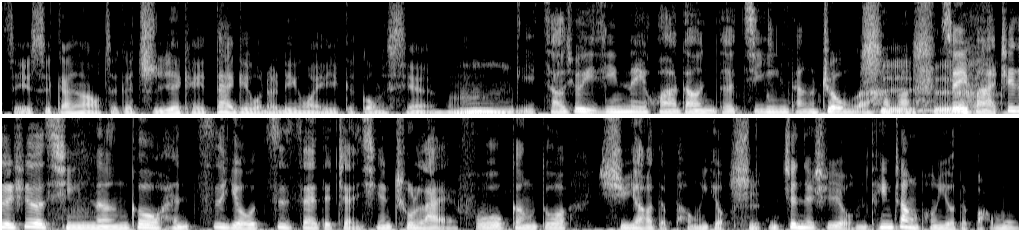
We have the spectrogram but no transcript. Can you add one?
这也是刚好这个职业可以带给我的另外一个贡献。嗯，你早就已经内化到你的基因当中了，是 是。所以把这个热情能够很自由自在的展现出来，服务更多需要的朋友。是你真的是我们听障朋友的保姆。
